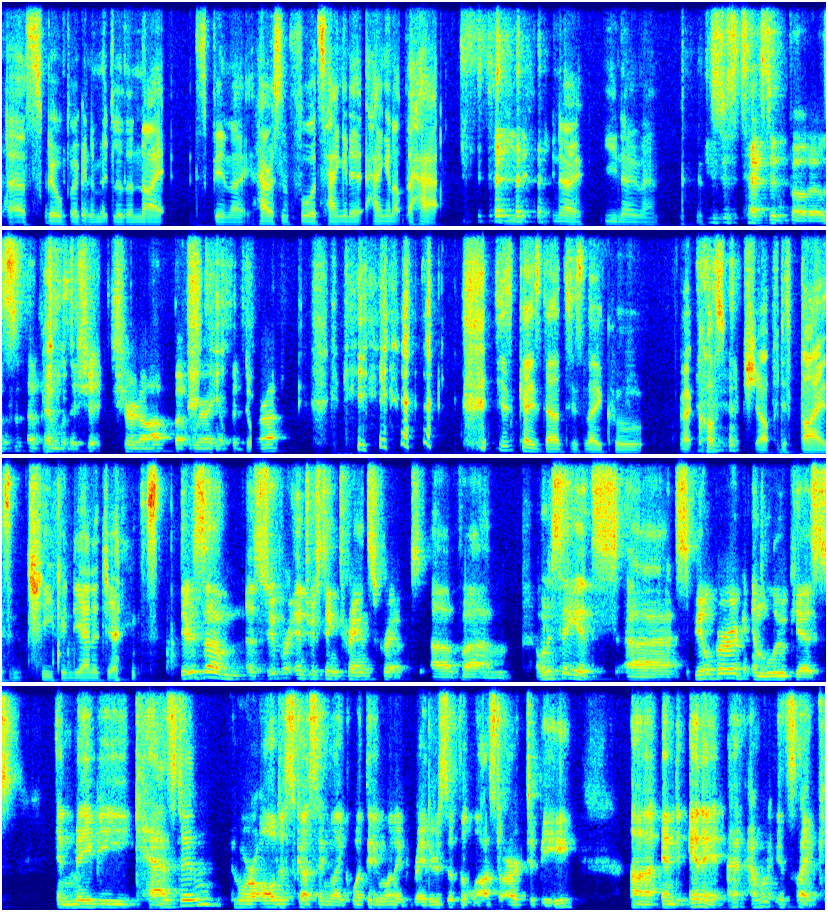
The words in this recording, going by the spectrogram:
uh, Spielberg in the middle of the night, just being like, "Harrison Ford's hanging it, hanging up the hat." You, you know, you know, man. He's just texting photos of him with a shirt off but wearing a fedora. just goes down to his local like, costume shop and just buys and cheap Indiana Jones. There's um a super interesting transcript of um I want to say it's uh, Spielberg and Lucas and maybe Kasdan who are all discussing like what they wanted Raiders of the Lost Ark to be, uh, and in it I, I want it's like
